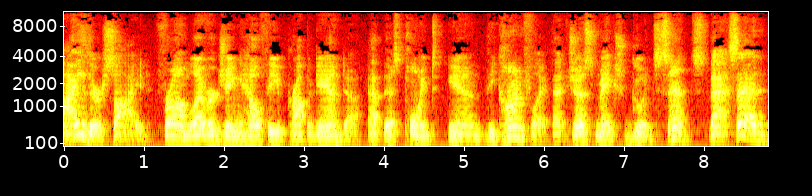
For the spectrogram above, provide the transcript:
either side from leveraging healthy propaganda at this point in the conflict. That just makes good sense. That said,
